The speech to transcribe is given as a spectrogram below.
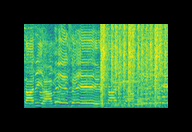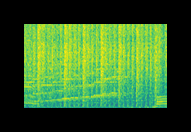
તારી આવે છે. તારી આવે છે. હો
